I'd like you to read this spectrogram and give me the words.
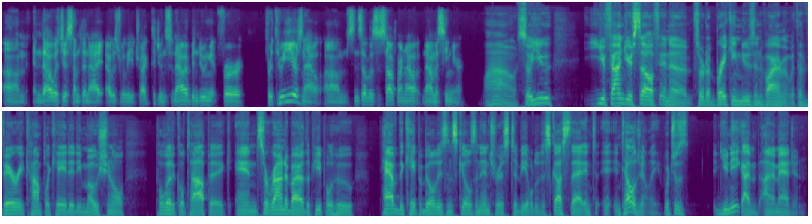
Um, and that was just something I, I, was really attracted to. And so now I've been doing it for for three years now, um, since I was a sophomore. Now, now I'm a senior. Wow. So you you found yourself in a sort of breaking news environment with a very complicated, emotional political topic and surrounded by other people who have the capabilities and skills and interests to be able to discuss that in- intelligently, which was unique, I, I imagine.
